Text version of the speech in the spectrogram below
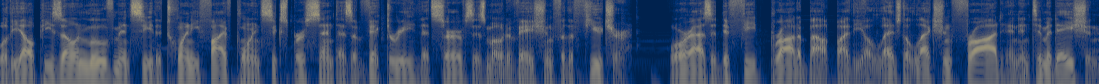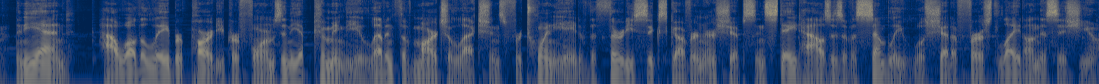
Will the LP zone movement see the 25.6% as a victory that serves as motivation for the future, or as a defeat brought about by the alleged election fraud and intimidation? In the end, how well the Labour Party performs in the upcoming the 11th of March elections for 28 of the 36 governorships and state houses of assembly will shed a first light on this issue.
